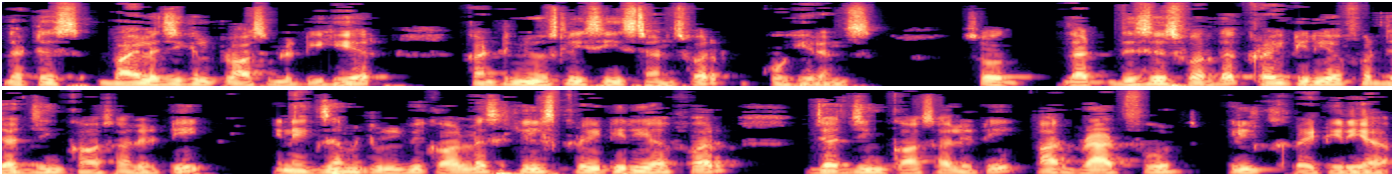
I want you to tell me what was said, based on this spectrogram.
that is biological plausibility here, continuously C stands for coherence. So that this is for the criteria for judging causality. In exam it will be called as Hill's criteria for judging causality or Bradford Hill criteria.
